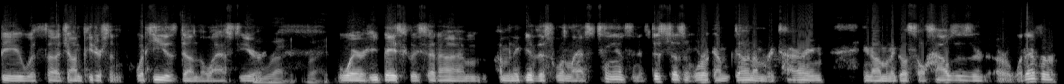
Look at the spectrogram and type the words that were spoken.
be with uh, John Peterson, what he has done the last year, right, right, where he basically said, "I'm I'm going to give this one last chance, and if this doesn't work, I'm done. I'm retiring. You know, I'm going to go sell houses or or whatever."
